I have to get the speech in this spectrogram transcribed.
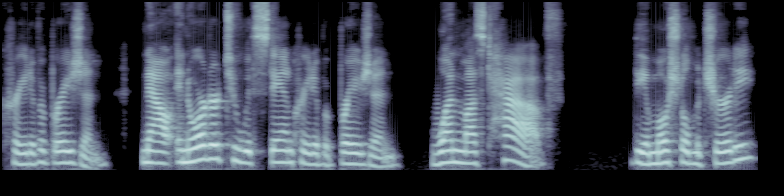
creative abrasion now in order to withstand creative abrasion one must have the emotional maturity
